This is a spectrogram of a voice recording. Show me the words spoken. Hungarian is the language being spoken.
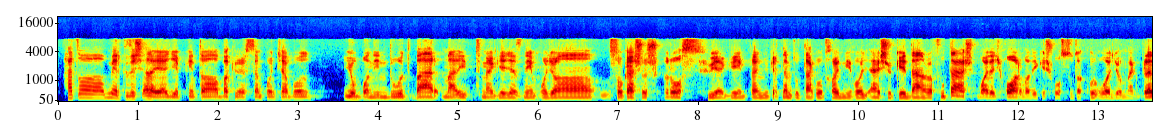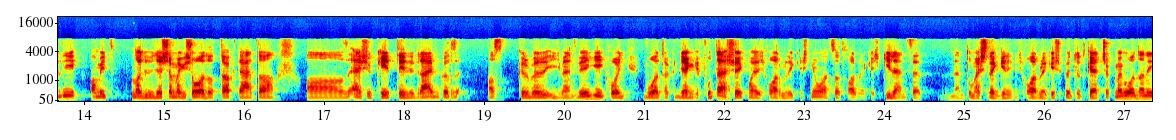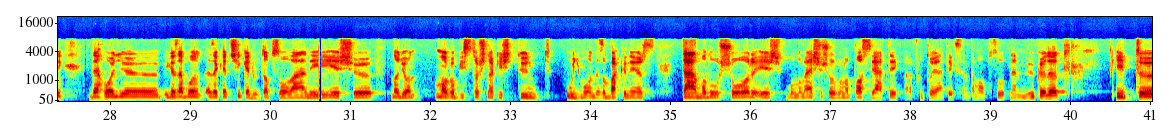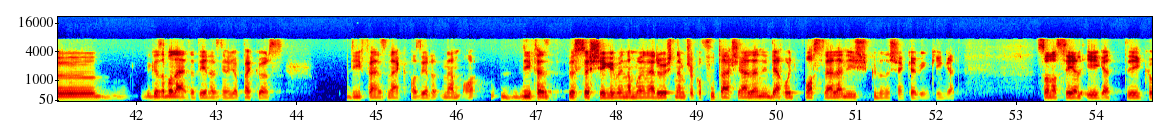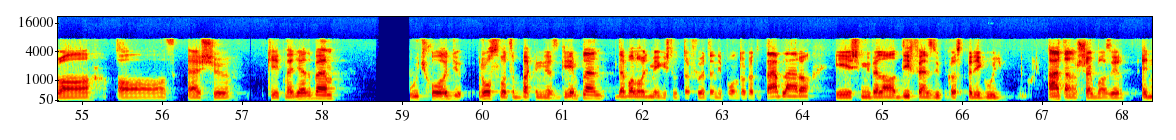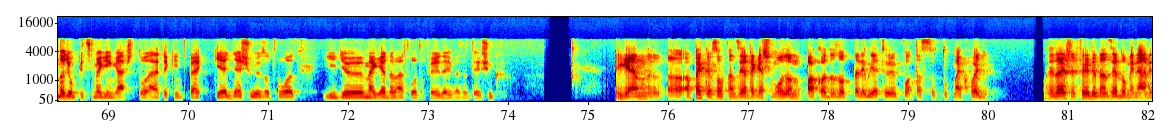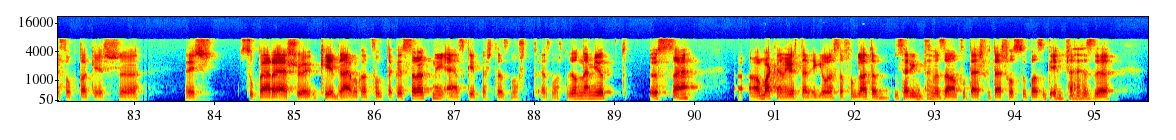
Hát a mérkőzés eleje egyébként a Buccaneers szempontjából jobban indult, bár már itt megjegyezném, hogy a szokásos rossz, hülye gameplanjüket nem tudták ott hagyni, hogy első két dánra futás, majd egy harmadik és hosszút akkor oldjon meg Brady, amit nagyon ügyesen meg is oldottak, tehát a, az első két TD drive az, az körülbelül így ment végig, hogy voltak gyenge futásaik, majd egy harmadik és nyolcat, harmadik és kilencet, nem tudom, esetenként egy harmadik és ötöt kell csak megoldani, de hogy igazából ezeket sikerült abszolválni, és ö, nagyon magabiztosnak is tűnt úgymond ez a Buccaneers támadósor, és mondom elsősorban a passzjáték, mert a futójáték szerintem abszolút nem működött. Itt igazából lehetett érezni, hogy a Packers defense-nek azért nem a defense összességében nem olyan erős, nem csak a futás elleni, de hogy passz ellen is, különösen Kevin Kinget szanaszél égették a, az első két negyedben. Úgyhogy rossz volt a Buccaneers gameplan, de valahogy mégis tudtak föltenni pontokat a táblára, és mivel a defenzük az pedig úgy általánosságban azért egy nagyon pici megingástól eltekintve kiegyensúlyozott volt, így megérdemelt volt a félidei vezetésük. Igen, a Packers offense érdekes módon akadozott, pedig ugye tőlük pont azt tudtuk meg, hogy, az első fél időben azért dominálni szoktak, és, és szuper első két drive szoktak összerakni, ehhez képest ez most, ez most nagyon nem jött össze. A Buccaneers elég jól összefoglalta, szerintem ez a futás-futás hosszú passz gameplan, ez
